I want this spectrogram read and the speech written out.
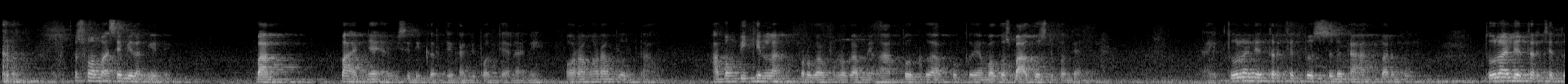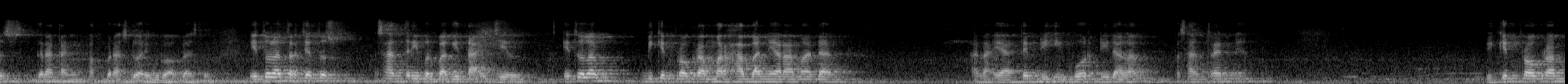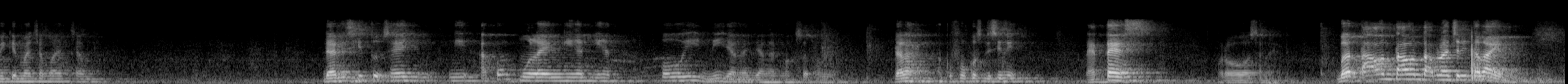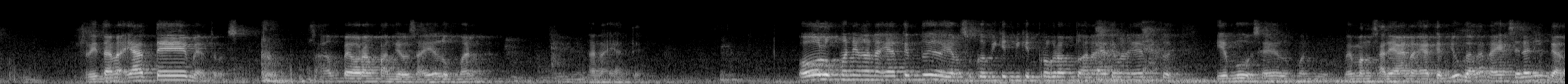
Terus mama saya bilang gini, Bang, banyak yang bisa dikerjakan di Pontianak nih. Orang-orang belum tahu. Abang bikinlah program-program yang apa ke apa ke yang bagus-bagus di Pontianak. Nah itulah dia tercetus sedekah akbar tuh. Itulah dia tercetus gerakan infak beras 2012 tuh. Itulah tercetus santri berbagi takjil. Itulah bikin program marhabannya Ramadan. Anak yatim dihibur di dalam pesantrennya. Bikin program, bikin macam-macam dari situ saya apa mulai ngingat-ngingat, oh ini jangan-jangan maksud Allah. Udahlah, aku fokus di sini. Netes. Terus Bertahun-tahun tak pernah cerita lain. Cerita anak yatim ya terus. Sampai orang panggil saya Lukman anak yatim. Oh Lukman yang anak yatim tuh ya yang suka bikin-bikin program untuk anak yatim anak yatim tuh. Iya bu, saya Lukman bu. Memang saya anak yatim juga kan, ayah saya meninggal.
